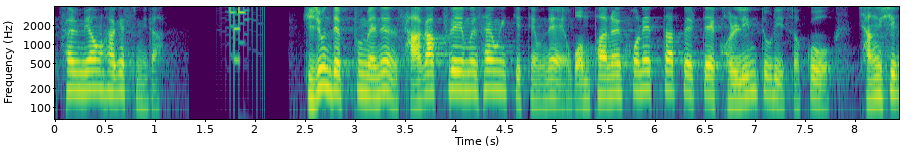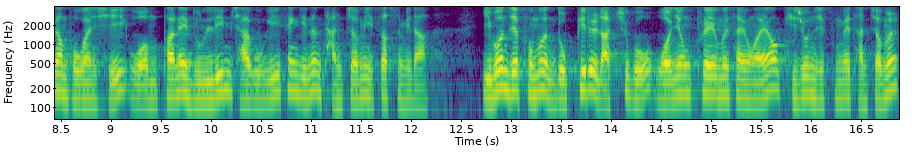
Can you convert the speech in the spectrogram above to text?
설명하겠습니다. 기존 제품에는 사각 프레임을 사용했기 때문에 원판을 꺼냈다 뺄 때 걸림돌이 있었고 장시간 보관 시 원판에 눌림 자국이 생기는 단점이 있었습니다. 이번 제품은 높이를 낮추고 원형 프레임을 사용하여 기존 제품의 단점을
